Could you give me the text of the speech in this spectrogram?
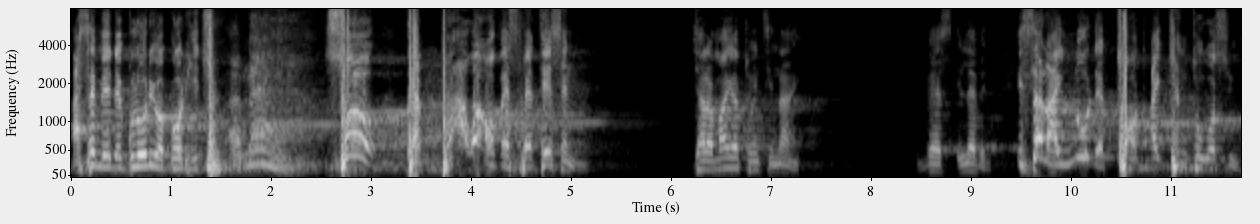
I said, may the glory of God hit you. Amen. So the power of expectation. Jeremiah 29, verse 11. He said, I know the thought I think towards you.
